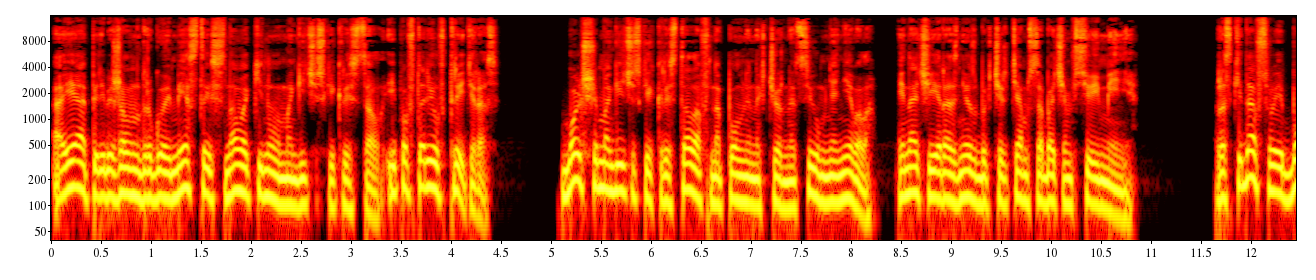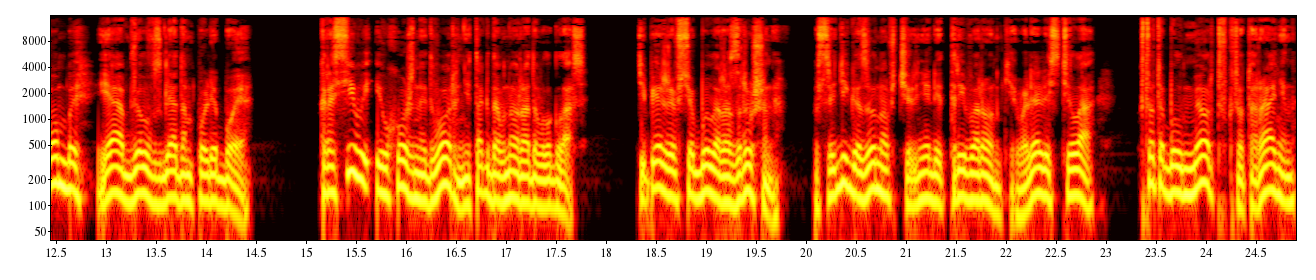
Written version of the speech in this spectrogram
А я перебежал на другое место и снова кинул магический кристалл. И повторил в третий раз. Больше магических кристаллов, наполненных черной ци, у меня не было. Иначе я разнес бы к чертям собачьим все имение. Раскидав свои бомбы, я обвел взглядом поле боя. Красивый и ухоженный двор не так давно радовал глаз. Теперь же все было разрушено. Посреди газонов чернели три воронки, валялись тела. Кто-то был мертв, кто-то ранен.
